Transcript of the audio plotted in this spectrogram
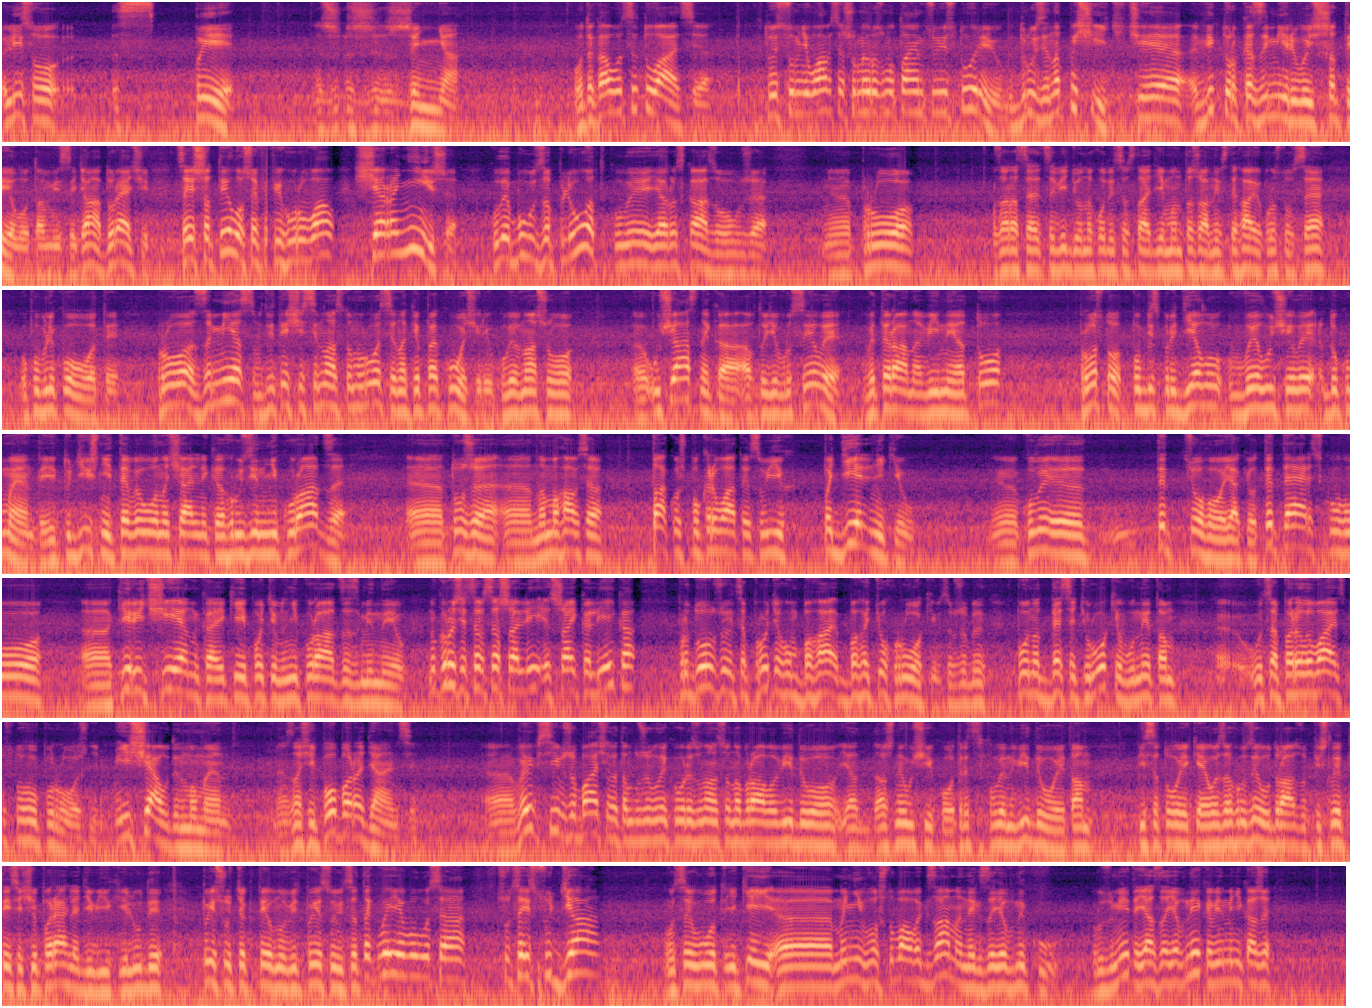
е. Отака от ситуація. Хтось сумнівався, що ми розмотаємо цю історію. Друзі, напишіть, чи Віктор Казимірович Шатило там висить. А, до речі, цей Шатило ще фігурував ще раніше, коли був запльот, коли я розказував вже е, про. Зараз це, це відео знаходиться в стадії монтажа, не встигаю просто все опубліковувати. Про заміс в 2017 році на КП Кочерів, коли в нашого е, учасника автоєвросили, ветерана війни АТО, просто по безпреділу вилучили документи. І тодішній ТВО начальника Грузін Нікурадзе е, теж е, намагався також покривати своїх подільників, е, коли е, цього як його, Тетерського, е, Кириченка, який потім Нікурадзе змінив. Ну, коротше, це шалі, шайка лейка продовжується протягом багатьох років. Це вже понад 10 років вони там е, оце переливають з пустого в порожнє. І ще один момент. Е, Значить, по Бородянці. Е, Ви всі вже бачили, там дуже великого резонансу набрало відео. Я аж не очікував. 30 хвилин відео, і там після того, як я його загрузив, одразу пішли тисячі переглядів їх, і люди пишуть активно, відписуються. Так виявилося, що цей суддя, оцей от, який е, мені влаштував екзамен як заявнику. Розумієте, я заявник, а він мені каже.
